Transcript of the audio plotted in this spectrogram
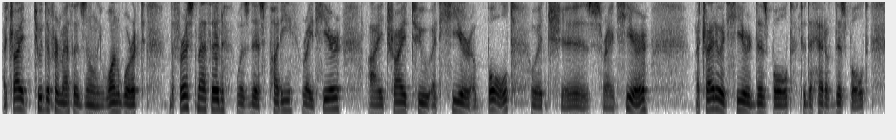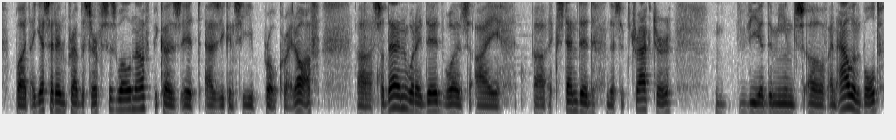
I tried two different methods and only one worked. The first method was this putty right here. I tried to adhere a bolt, which is right here, I try to adhere this bolt to the head of this bolt, but I guess I didn't prep the surfaces well enough because it, as you can see, broke right off. Uh, so then what I did was I uh, extended this extractor via the means of an Allen bolt.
